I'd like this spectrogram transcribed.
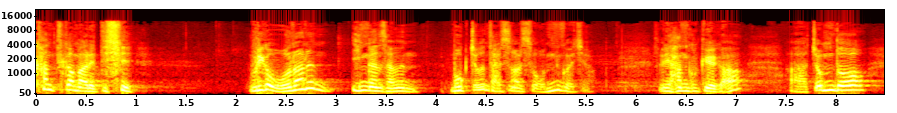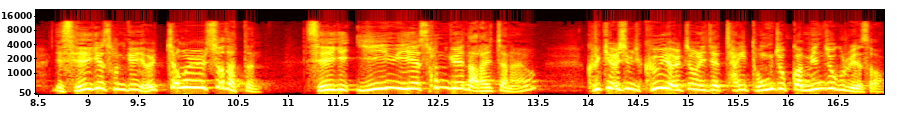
칸트가 말했듯이 우리가 원하는 인간상은 목적은 달성할 수 없는 거죠. 우리 한국교회가 아, 좀더 세계 선교에 열정을 쏟았던 세계 2위의 선교의 나라였잖아요. 그렇게 열심히 그 열정을 이제 자기 동족과 민족을 위해서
